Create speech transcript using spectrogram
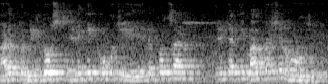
બાળક તો નિર્દોષ છે, એને કંઈક હોવું જોઈએ, એને પ્રોત્સાહન, એને ક્યાંકથી માર્ગદર્શન હોવું જોઈએ.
